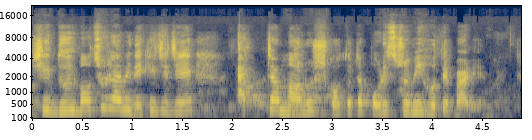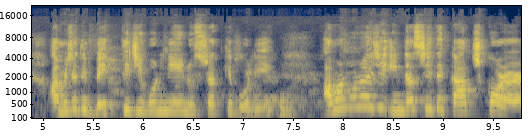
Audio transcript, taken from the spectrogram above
সেই দুই বছরে আমি দেখেছি যে একটা মানুষ কতটা পরিশ্রমী হতে পারে। আমি যদি ব্যক্তি জীবন নিয়ে নুসরাতকে বলি, আমার মনে হয় যে ইন্ডাস্ট্রিতে কাজ করার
